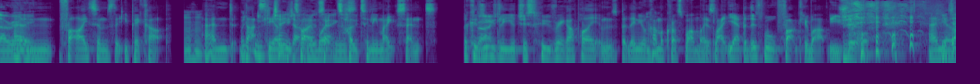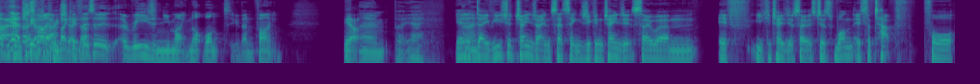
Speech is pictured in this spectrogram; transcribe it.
oh, really? um, for items that you pick up, Mhm. and Well, that's the only that time where settings. it totally makes sense. Because Right. usually you're just hoovering up items, but then you'll Mm-hmm. come across one where it's like, yeah, but this will fuck you up. You sure? and you're Yeah, like, yeah, that's fine. Like, if that. there's a, a reason you might not want to, then fine. yeah, Um, but yeah, Yeah, Dunno. Dave, you should change that in settings. You can change it so um, if you can change it so it's just one, it's a tap for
